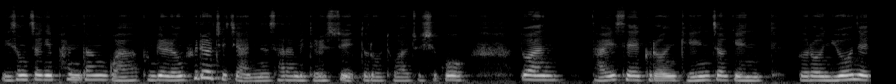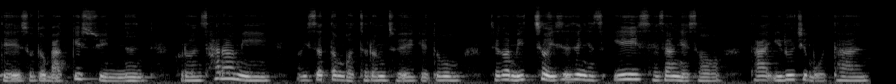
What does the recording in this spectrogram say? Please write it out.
이성적인 판단과 분별력은 흐려지지 않는 사람이 될 수 있도록 도와주시고 또한 다윗의 그런 개인적인 그런 유언에 대해서도 맡길 수 있는 그런 사람이 있었던 것처럼 저에게도 제가 미처 이 세상에서, 이 세상에서 다 이루지 못한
